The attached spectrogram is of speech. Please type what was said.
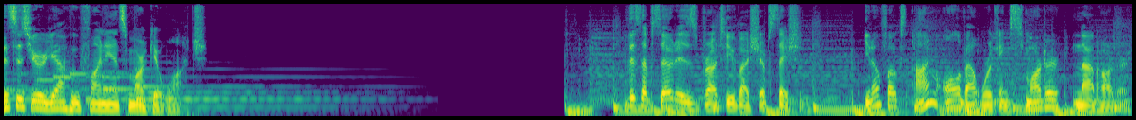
This is your Yahoo Finance Market Watch. This episode is brought to you by ShipStation. You know, folks, I'm all about working smarter, not harder.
